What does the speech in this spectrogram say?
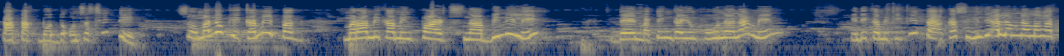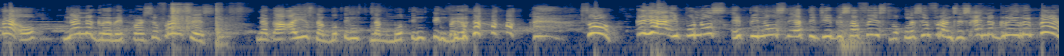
tatakbo doon sa city. So malugi kami pag marami kaming parts na binili, then matingga yung puna namin, hindi kami kikita kasi hindi alam ng mga tao na nagre-repair si Francis. Nag-aayos, nagbuting, nagbuting-ting ba yun? so, kaya ipunos, ipinost ni Ate GB sa Facebook na si Francis ay nagre-repair.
